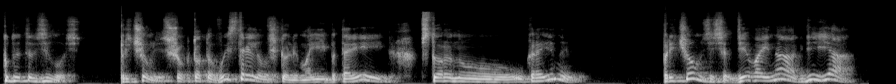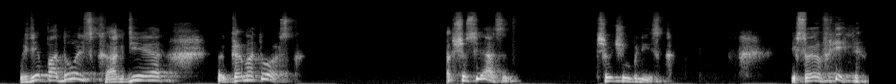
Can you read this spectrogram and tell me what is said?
Куда это взялось? Причем здесь? Что, кто-то выстрелил, что ли, моей батареей в сторону Украины? Причем здесь? Где война? Где я? Где Подольск? А где Краматорск? А все связано. Все очень близко. И в свое время,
